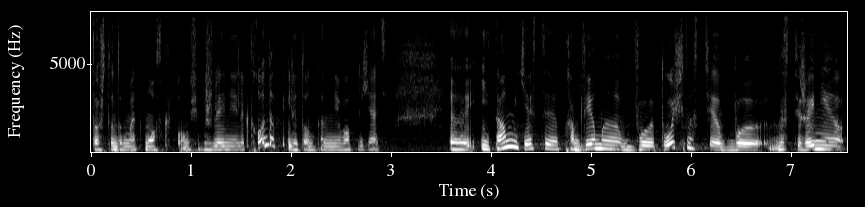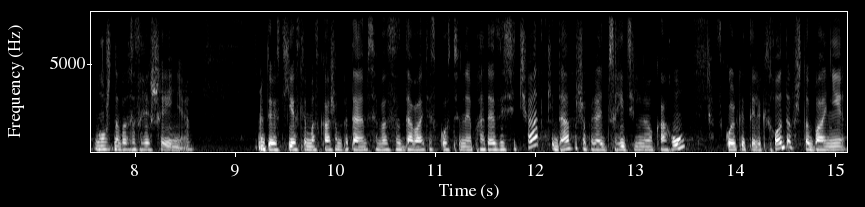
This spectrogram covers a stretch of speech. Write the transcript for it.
то, что думает мозг с помощью вживления электродов или тонко на него влиять. Э, и там есть проблемы в точности, в достижении нужного разрешения. Ну, то есть если мы, скажем, пытаемся воссоздавать искусственные протезы сетчатки, да, вживлять зрительную кору сколько-то электродов, чтобы они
